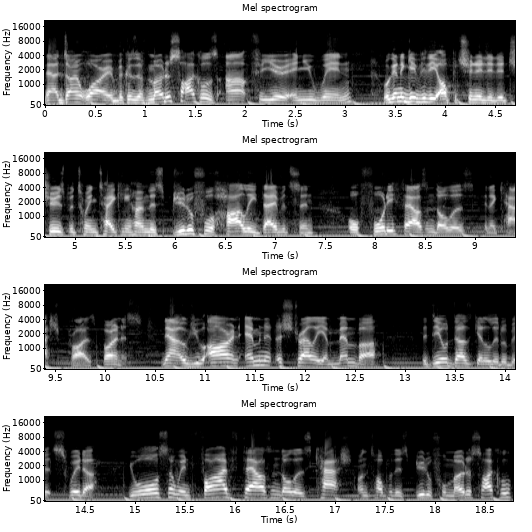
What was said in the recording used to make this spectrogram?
Now don't worry, because if motorcycles aren't for you and you win, we're gonna give you the opportunity to choose between taking home this beautiful Harley Davidson or $40,000 in a cash prize bonus. Now, if you are an Eminent Australia member, the deal does get a little bit sweeter. You will also win $5,000 cash on top of this beautiful motorcycle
